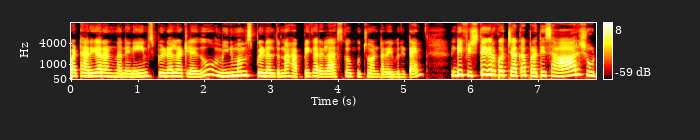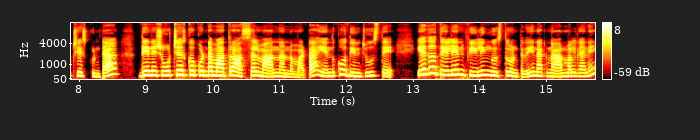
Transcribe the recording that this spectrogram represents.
బట్ హరిగారు అంటున్నారు ఏం స్పీడ్ వెళ్ళట్లేదు మినిమం స్పీడ్ వెళ్తున్నా హ్యాపీగా రిలాక్స్‌గా కూర్చో అంటారు ఎవ్రీ టైం అంటే ఈ ఫిష్ దగ్గరకొచ్చాక ప్రతిసారి షూట్ చేసుకుంటా. దీన్ని షూట్ చేసుకోకుండా మాత్రం అస్సలు మానన్నమాట ఎందుకో దీన్ని చూస్తే ఏదో తెలియని ఫీలింగ్ వస్తూ ఉంటుంది నాకు నార్మల్‌గానే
